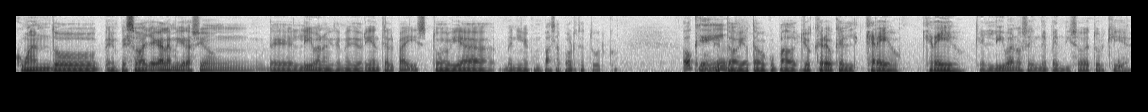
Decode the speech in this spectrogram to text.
cuando empezó a llegar la migración del Líbano y de Medio Oriente al país, todavía venía con pasaporte turco. Ok. Porque todavía estaba ocupado. Yo creo que el, creo, creo que el Líbano se independizó de Turquía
